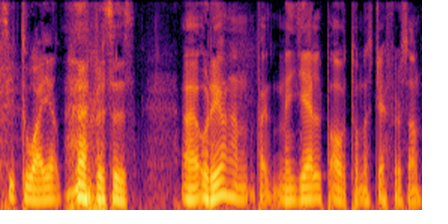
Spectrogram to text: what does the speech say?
Citoyen. Precis. Uh, och det gör han med hjälp av Thomas Jefferson.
